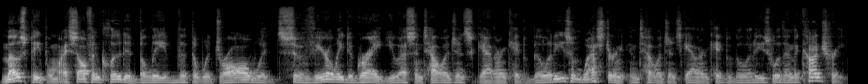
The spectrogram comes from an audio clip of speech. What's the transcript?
Most people, myself included, believed that the withdrawal would severely degrade U.S. intelligence gathering capabilities and Western intelligence gathering capabilities within the country.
